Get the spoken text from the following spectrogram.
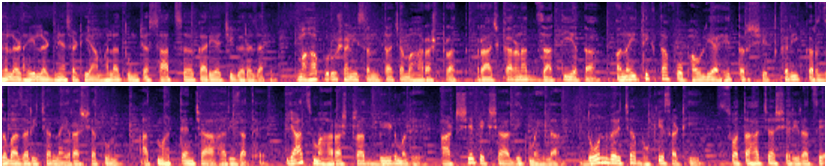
लढाई लढण्यासाठी आम्हाला तुमच्या साथ सहकार्याची गरज आहे. महापुरुष आणि संताच्या महाराष्ट्रात राजकारणात जातीयता अनैतिकता फोफावली आहे तर शेतकरी कर्जबाजारीच्या नैराश्यातून आत्महत्यांच्या आहारी जात आहे. याच महाराष्ट्रात बीडमध्ये आठशे पेक्षा अधिक महिला दोन वेळच्या भुकेसाठी स्वतःच्या शरीराचे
